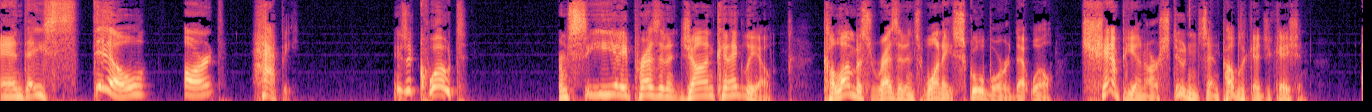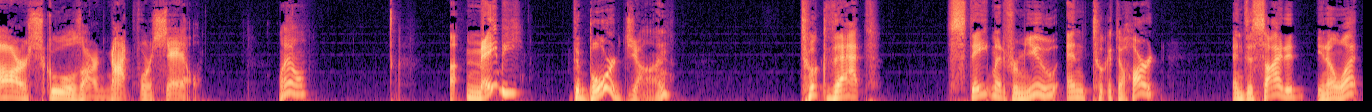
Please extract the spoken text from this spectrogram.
And they still aren't happy. Here's a quote from CEA President John Coniglio. Columbus residents want a school board that will champion our students and public education. Our schools are not for sale. Well, uh, maybe the board, John, took that statement from you and took it to heart and decided, you know what?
